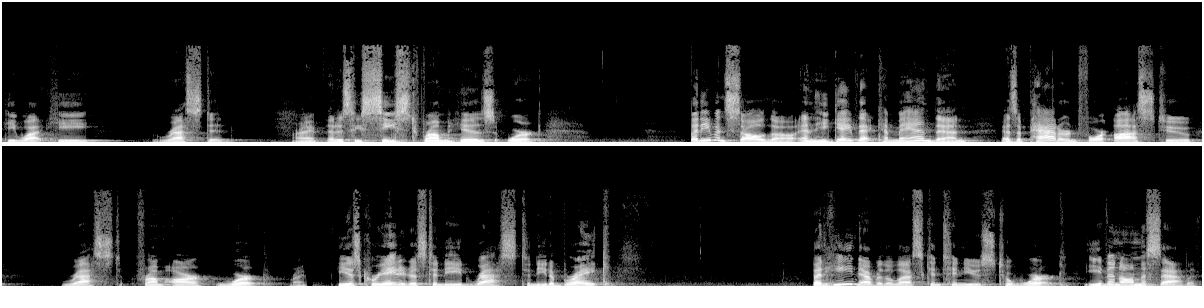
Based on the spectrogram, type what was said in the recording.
He what? He rested. Right? That is, He ceased from His work. But even so, though, and he gave that command then as a pattern for us to rest from our work, right? He has created us to need rest, to need a break. But he nevertheless continues to work, even on the Sabbath.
